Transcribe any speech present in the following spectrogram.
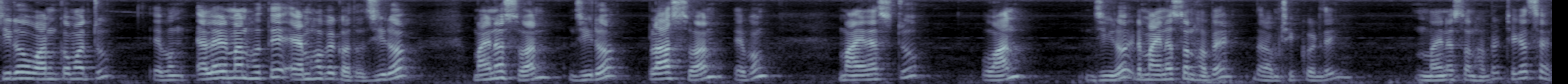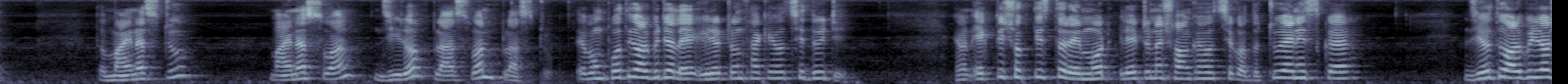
জিরো ওয়ান কমা টু এবং এল এর মান হতে এম হবে কত? Zero minus one zero plus one এবং মাইনাস টু ওয়ান জিরো এটা মাইনাস ওয়ান হবে। দাঁড়াম ঠিক করে দিই। মাইনাস ওয়ান হবে, ঠিক আছে? তো minus two minus one zero plus one plus two এবং প্রতি অরবিটালে ইলেকট্রন থাকে হচ্ছে দুইটি। এখন একটি শক্তি স্তরে মোট ইলেকট্রনের সংখ্যা হচ্ছে কত? টু এন স্কোয়ার যেহেতু অরবিটাল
